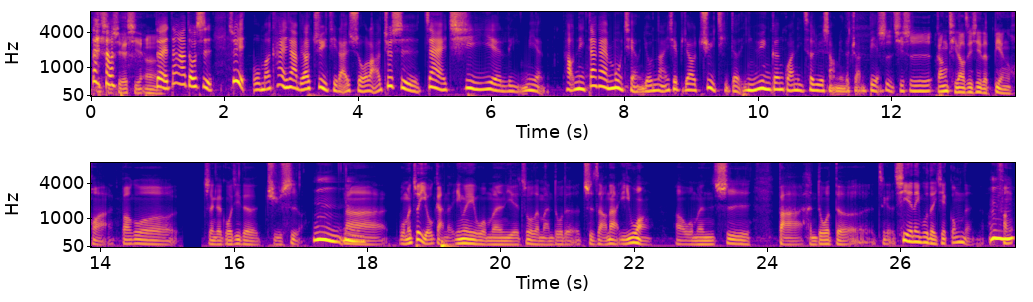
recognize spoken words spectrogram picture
大家学习，嗯，对，大家都是。所以我们看一下比较具体来说啦，就是在企业里面。好，你大概目前有哪一些比较具体的营运跟管理策略上面的转变？是，其实刚提到这些的变化，包括整个国际的局势了。嗯，那我们最有感的，因为我们也做了蛮多的制造。那以往啊、呃，我们是把很多的这个企业内部的一些功能放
